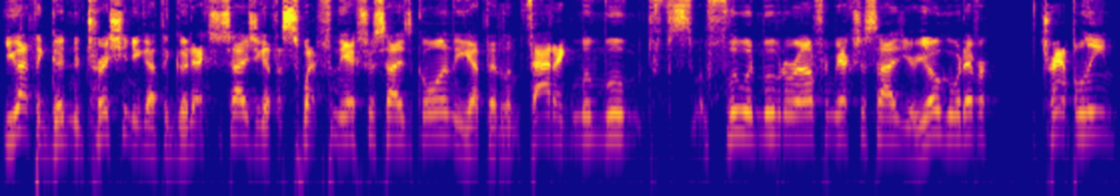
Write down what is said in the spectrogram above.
you got the good nutrition, you got the good exercise, you got the sweat from the exercise going, you got the lymphatic move, move fluid moving around from your exercise, your yoga, whatever, trampoline,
